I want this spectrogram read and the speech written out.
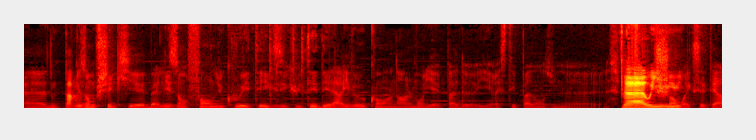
Euh, donc par exemple, je sais que bah, les enfants du coup étaient exécutés dès l'arrivée au camp. hein. Normalement, il y avait pas de, ils restaient pas dans une, euh, Ah oui, chambre, oui. etc.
